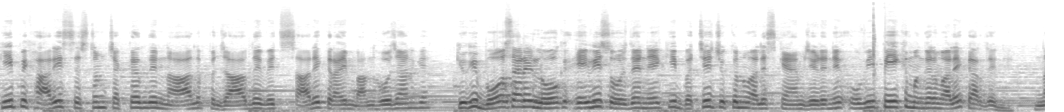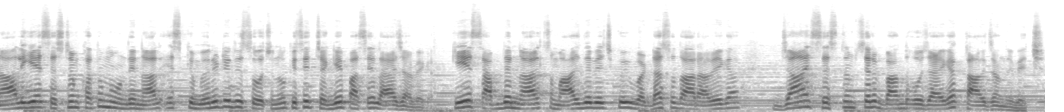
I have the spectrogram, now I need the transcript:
ਕੀ ਭਿਖਾਰੀ ਸਿਸਟਮ ਚੱਕਣ ਦੇ ਨਾਲ ਪੰਜਾਬ ਦੇ ਵਿੱਚ ਸਾਰੇ ਕ੍ਰਾਈਮ ਬੰਦ ਹੋ ਜਾਣਗੇ? ਕਿਉਂਕਿ ਬਹੁਤ ਸਾਰੇ ਲੋਕ ਇਹ ਵੀ ਸੋਚਦੇ ਨੇ ਕਿ ਬੱਚੇ ਚੁੱਕਣ ਵਾਲੇ ਸਕੈਮ ਜਿਹੜੇ ਨੇ, ਉਹ ਵੀ ਭੀਖ ਮੰਗਣ ਵਾਲੇ ਕਰਦੇ ਨੇ। ਨਾਲ ਹੀ ਇਹ ਸਿਸਟਮ ਖਤਮ ਹੋਣ ਦੇ ਨਾਲ ਇਸ ਕਮਿਊਨਿਟੀ ਦੀ ਸੋਚ ਨੂੰ ਕਿਸੇ ਚੰਗੇ ਪਾਸੇ ਲਾਇਆ ਜਾਵੇਗਾ ਕਿ ਇਹ ਸਭ ਦੇ ਨਾਲ ਸਮਾਜ ਦੇ ਵਿੱਚ ਕੋਈ ਵੱਡਾ ਸੁਧਾਰ ਆਵੇਗਾ ਜਾਂ ਇਹ ਸਿਸਟਮ ਸਿਰਫ ਬੰਦ ਹੋ ਜਾਏਗਾ ਕਾਗਜ਼ਾਂ ਦੇ ਵਿੱਚ।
